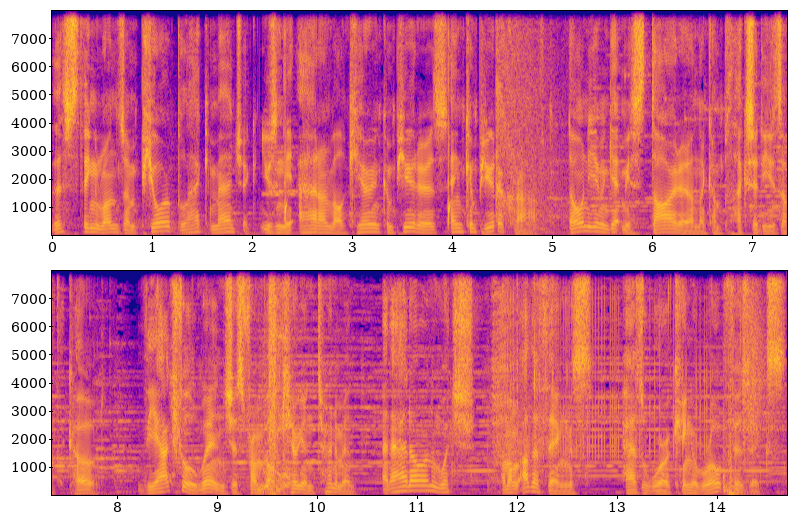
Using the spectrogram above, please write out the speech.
this thing runs on pure black magic, using the add-on Valkyrien Computers and Computercraft. Don't even get me started on the complexities of the code. The actual winch is from Valkyrien Tournament, an add-on which, among other things, has working rope physics.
